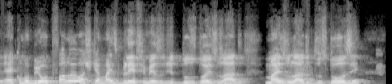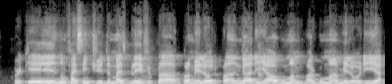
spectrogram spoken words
é, como o Brioco falou, eu acho que é mais blefe mesmo de- dos dois lados, mais do lado dos 12, porque não faz sentido. É mais blefe para melhor, para angariar alguma, alguma melhoria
